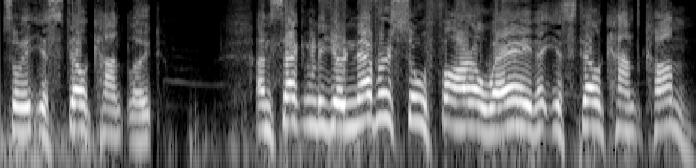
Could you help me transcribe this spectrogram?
so that you still can't look. And secondly, you're never so far away that you still can't come.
